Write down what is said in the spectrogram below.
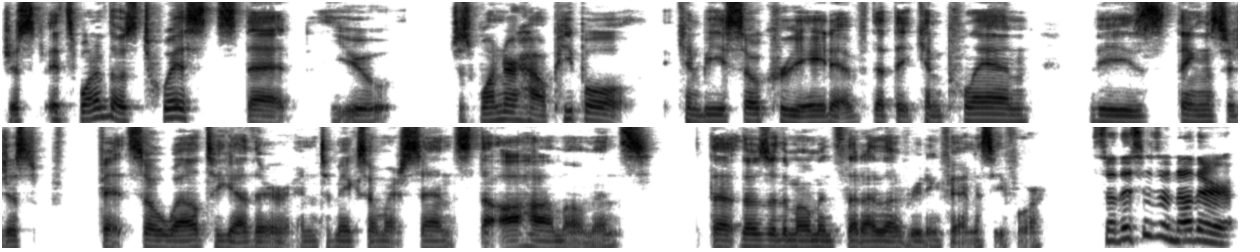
just it's one of those twists that you just wonder how people can be so creative that they can plan these things to just fit so well together and to make so much sense. The aha moments. The, those are the moments that I love reading fantasy for. so this is another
